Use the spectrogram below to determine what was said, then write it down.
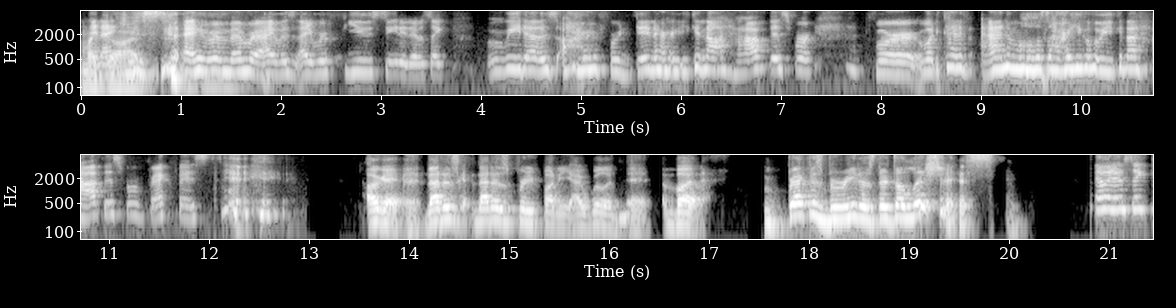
Oh my and god. I just I remember I was I refused to eat it. I was like, burritos are for dinner. You cannot have this for for what kind of animals are you? You cannot have this for breakfast. Okay, that is that is pretty funny, I will admit. But breakfast burritos, they're delicious. no, it was like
